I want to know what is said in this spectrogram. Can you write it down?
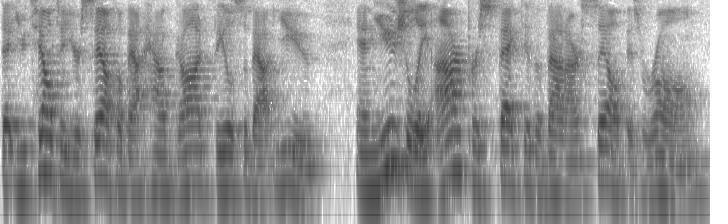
that you tell to yourself about how God feels about you. And usually our perspective about ourselves is wrong.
